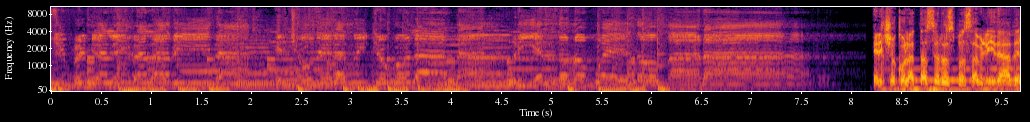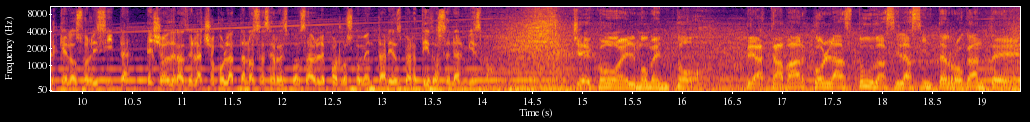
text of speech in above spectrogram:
siempre me alegra la vida. El show de la y chocolata, riendo no puedo parar. El chocolatazo es responsabilidad del que lo solicita. El show de Erasmo y la Chocolata no se hace responsable por los comentarios vertidos en el mismo. Llegó el momento de acabar con las dudas y las interrogantes.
